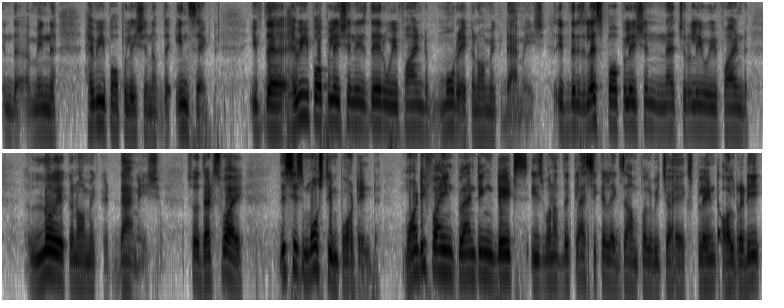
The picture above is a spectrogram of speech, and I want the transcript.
in the I mean heavy population of the insect. If the heavy population is there we find more economic damage. If there is less population naturally we find low economic damage. So that is why this is most important. Modifying planting dates is one of the classical example which I explained already.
